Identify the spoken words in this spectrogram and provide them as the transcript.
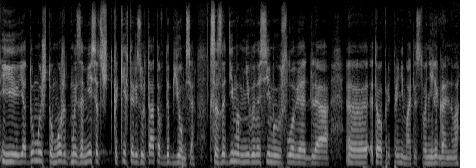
И я думаю, что, может, мы за месяц каких-то результатов добьемся. Создадим им невыносимые условия для э, этого предпринимательства нелегального.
